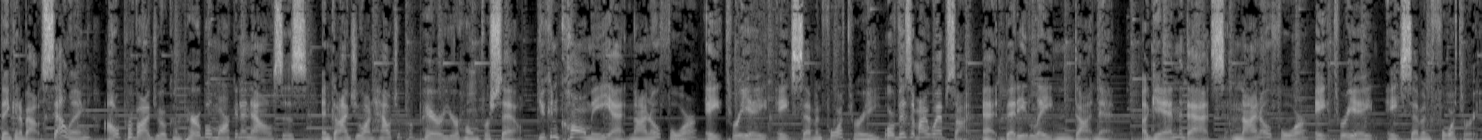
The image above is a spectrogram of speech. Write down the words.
Thinking about selling? I'll provide you a comparable market analysis and guide you on how to prepare your home for sale. You can call me at 904 838 8743 or visit my website at bettylayton.net. Again, that's 904 838 8743.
